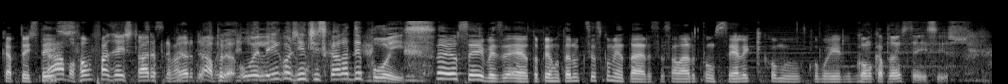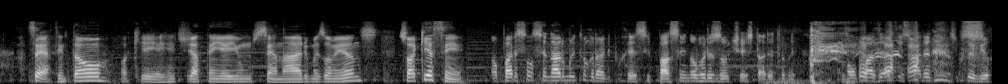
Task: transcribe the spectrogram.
Capitão Stacy. Ah, mas vamos fazer a história primeiro. Não, depois o elenco a gente escala depois. Não, eu sei, mas é, eu tô perguntando o que vocês comentaram. Vocês falaram Tom Selleck como, como ele. né? Como Capitão Stacy, isso. Certo, então, ok, a gente já tem aí um cenário mais ou menos. Só que assim, Não parece um cenário muito grande, porque se passa em Novo Horizonte a história também. Vamos fazer essa história de tipo viu.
